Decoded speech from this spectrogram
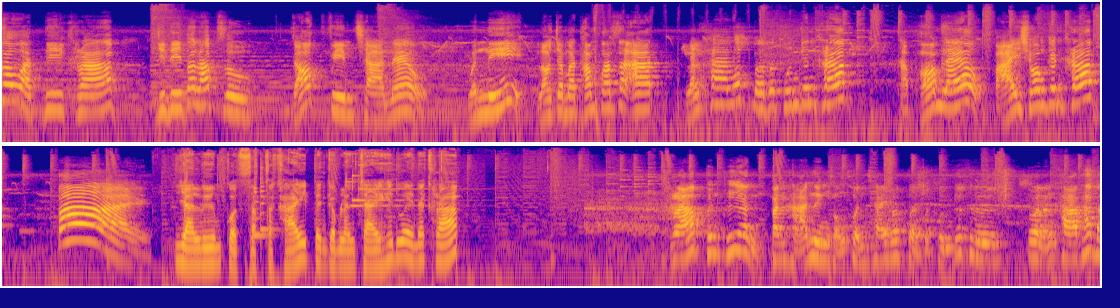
สวัสดีครับ ยินดีต้อนรับสู่ Dog Film Channel วันนี้เราจะมาทำความสะอาด หลังคารถเปิดประทุนกันครับ ถ้าพร้อมแล้วไปชมกันครับไปอย่าลืมกด subscribe เป็นกำลังใจให้ด้วยนะครับ ครับเพื่อนๆ ปัญหาหนึ่งของคนใช้รถเปิดประทุนก็คือ ตัวหลังคาผ้าใบ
